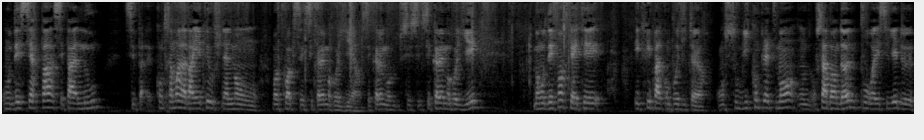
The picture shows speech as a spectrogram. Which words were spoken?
on dessert pas, c'est pas à nous. C'est pas, contrairement à la variété où finalement, moi je crois que c'est quand même relié. hein. C'est quand même, c'est- quand même relié. Mais on défend ce qui a été écrit par le compositeur. On s'oublie complètement, on, on s'abandonne pour essayer de,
